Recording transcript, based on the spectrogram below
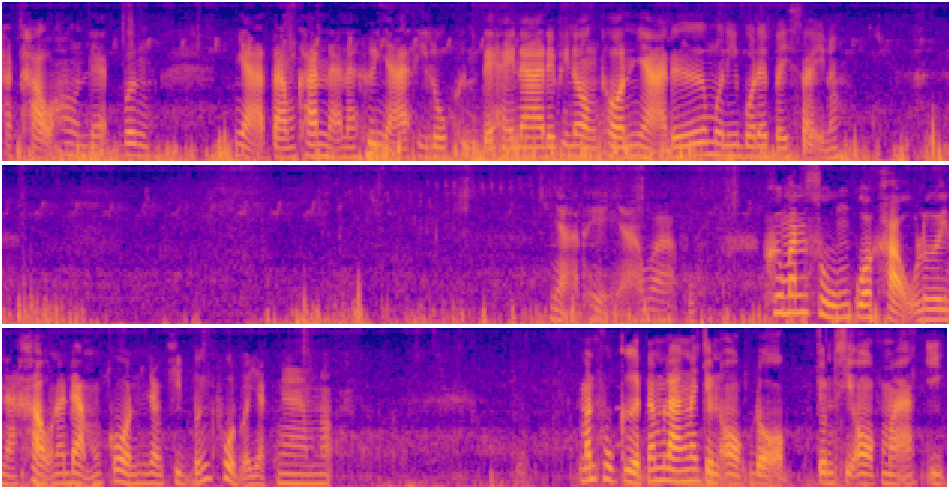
หักเถาเฮานี่แหละเบิ่งหญ้าตามขั้นนะนะคือหญ้าที่โลกขึ้นไปให้นาเด้พี่น้องทอนหญ้าเด้อมื้อนี้บ่ได้ไปใส่เนาะ หญ้าแท้หญ้าว่าผู้คือมันสูงกว่าเขาเลยนะเขานะดำก่อนเดี๋ยวคิดเบิ่งโพดว่าอยากงามเนาะมันผู้เกิดน้ำลังนะจนออกดอก จนสิออกหมากอีก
